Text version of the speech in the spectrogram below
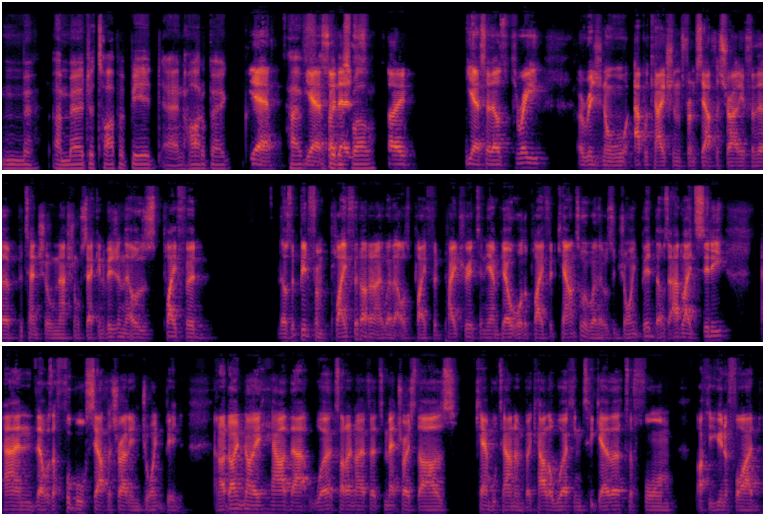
a merger type of bid, and Heidelberg Yeah, have yeah. So as well. so yeah. So there was three original applications from South Australia for the potential national second division. There was Playford. There was a bid from Playford. I don't know whether that was Playford Patriots in the NPL or the Playford Council, or whether it was a joint bid. There was Adelaide City, and there was a football South Australian joint bid. And I don't know how that works. I don't know if it's Metro Stars, Campbelltown, and Bacala working together to form like a unified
